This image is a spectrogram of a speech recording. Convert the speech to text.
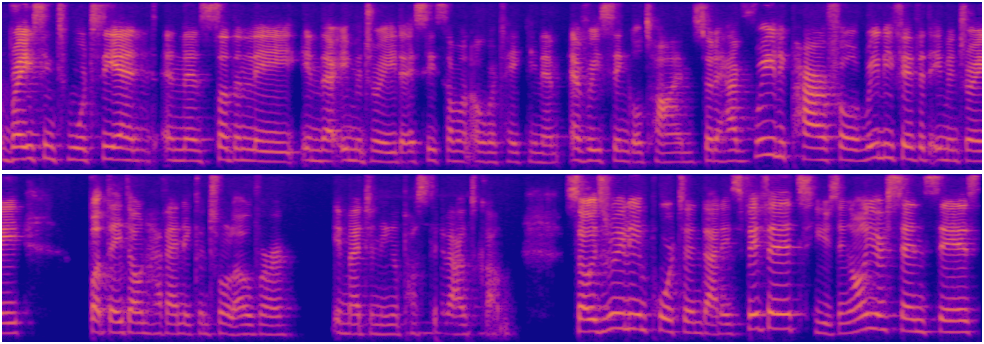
racing towards the end, and then suddenly in their imagery they see someone overtaking them every single time. So they have really powerful, really vivid imagery, but they don't have any control over imagining a positive outcome. So it's really important that it's vivid, using all your senses,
